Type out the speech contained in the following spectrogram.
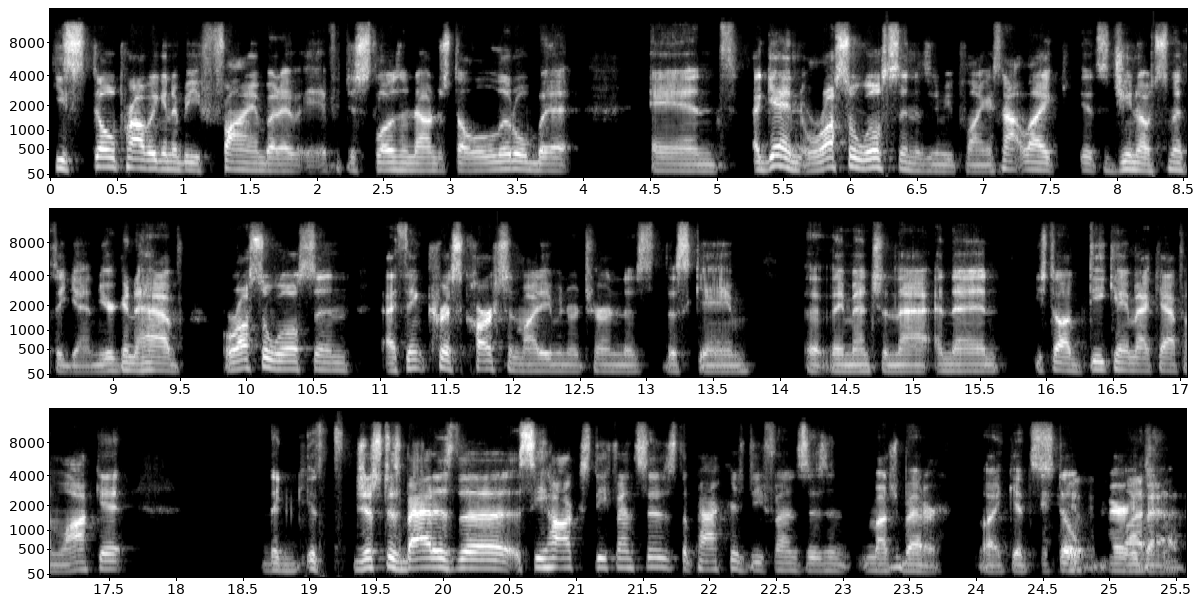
he's still probably gonna be fine, but if, if it just slows him down just a little bit, and again, Russell Wilson is to be playing. It's not like it's Geno Smith again. You're to have Russell Wilson. I think Chris Carson might even return this this game. Uh, they mentioned that, and then you still have DK Metcalf and Lockett. The, it's just as bad as the Seahawks defenses. The Packers defense isn't much better. Like it's still very bad.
